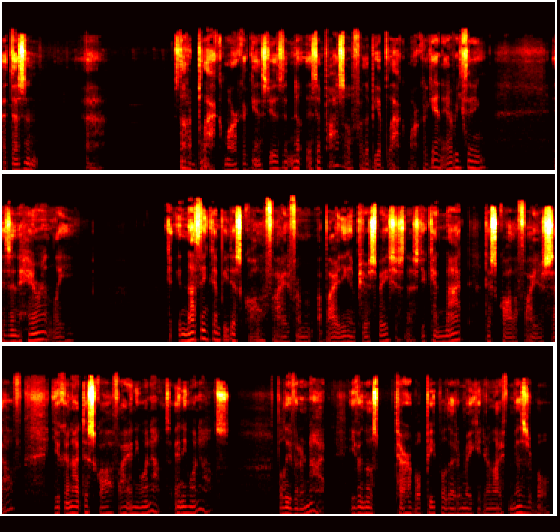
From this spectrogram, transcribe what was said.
That doesn't, uh, it's not a black mark against you. It's, it's impossible for there to be a black mark. Again, everything is inherently nothing can be disqualified from abiding in pure spaciousness. You cannot disqualify yourself. You cannot disqualify anyone else. Anyone else, believe it or not. Even those terrible people that are making your life miserable,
